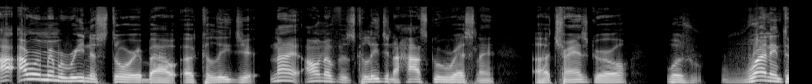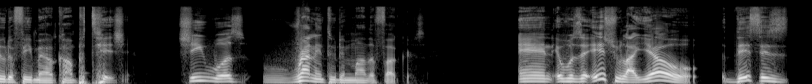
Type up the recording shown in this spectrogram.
I, I remember reading a story about a collegiate. Not I don't know if it was collegiate or high school wrestling. A trans girl was running through the female competition. She was running through the motherfuckers, and it was an issue. Like, yo, this is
